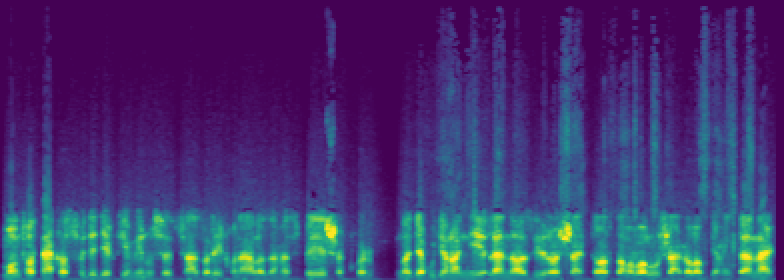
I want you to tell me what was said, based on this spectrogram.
Mondhatnák azt, hogy egyébként mínusz 5 százalékon áll az MSZP, és akkor nagyjából ugyanannyi lenne az igazságtartalma, valóság alapja, mint ennek.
